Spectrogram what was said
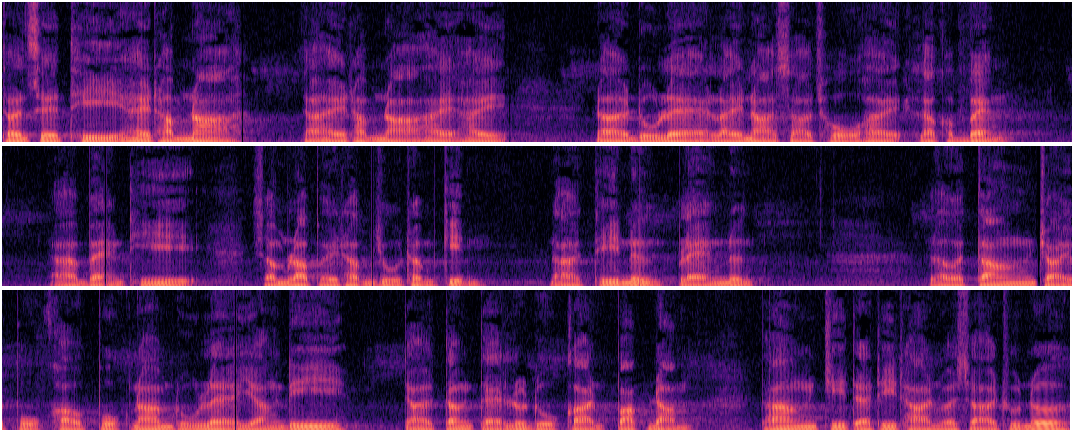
ท่านเศรษฐีให้ทำนาจะให้ทำนาให้ให้ดูแลไรนาสาโชให้แล้วก็แบ่งแบ่งที่สำหรับให้ทำอยู่ทำกิน ที่หนึ่งแปลงหนึ่งเราก็ตั้งใจปลูกเขาวปลูกน้ำดูแลอย่างดีตั้งแต่ฤดูกาลปักดำตั้งจิตอธิษฐานวาสาธุเนอร์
